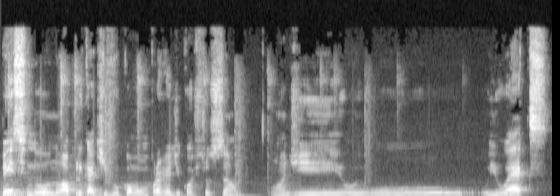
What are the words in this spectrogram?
Pense no, no aplicativo como um projeto de construção, onde o, o, o UX,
